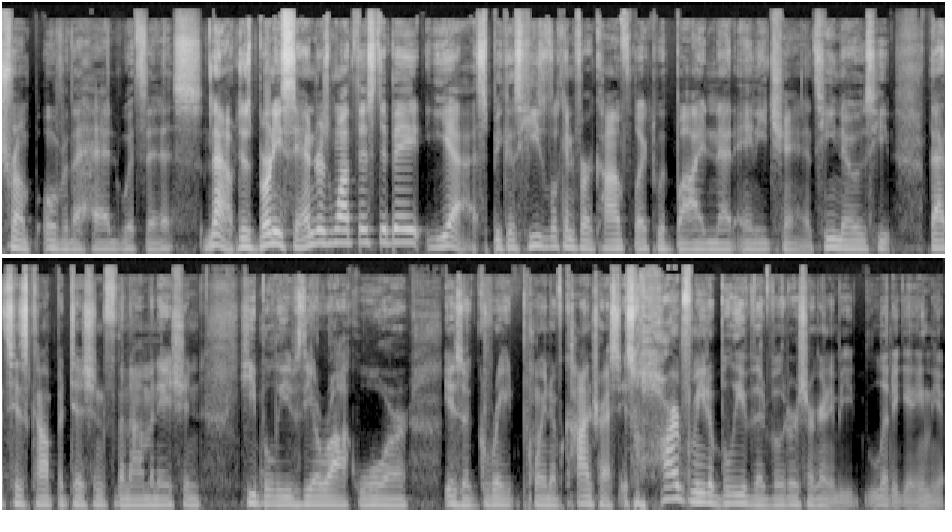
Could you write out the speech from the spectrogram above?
Trump over the head with this. Now, does Bernie Sanders want this debate? Yes, because he's looking for a conflict with Biden at any chance. He knows he that's his competition for the nomination. He believes the Iraq war is a great point of contrast. It's hard for me to believe that voters are going to be litigating the,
